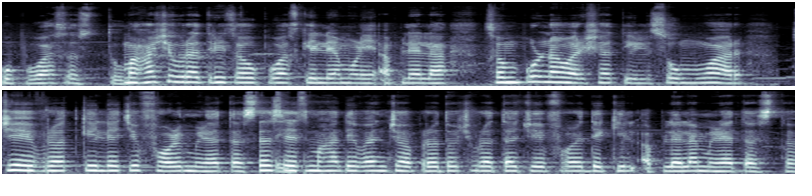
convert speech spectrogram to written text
उपवास असतो. महाशिवरात्रीचा उपवास केल्यामुळे आपल्याला संपूर्ण वर्षातील सोमवार चे व्रत केल्याचे फळ मिळत असते. तसेच महादेवांच्या प्रदोष व्रताचे फळ देखील आपल्याला मिळत असतं.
